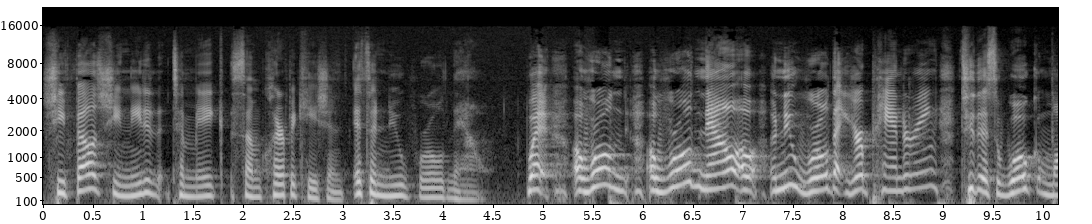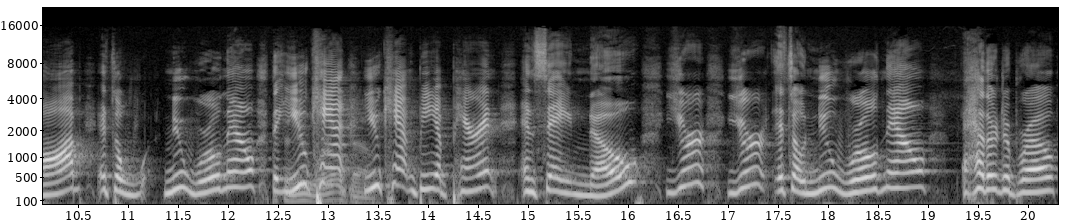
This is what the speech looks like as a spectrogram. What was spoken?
She felt she needed to make some clarifications. It's a new world now. What a world, a world now, a, a new world that you're pandering to this woke mob. It's a w- new world now that you can't, you can't be a parent and say no. You're, you're. It's a new world now, Heather Dubrow,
